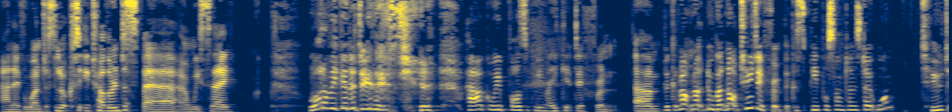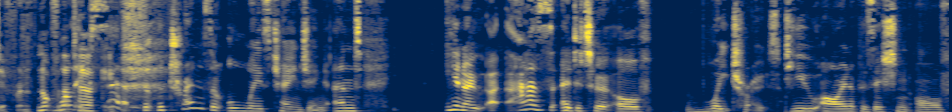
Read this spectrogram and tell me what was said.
and everyone just looks at each other in despair and we say, what are we going to do this year? How can we possibly make it different? Um, because not, not, but not too different, because people sometimes don't want too different. Not for well, the turkey. except that the trends are always changing, and you know, as editor of Waitrose, you are in a position of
